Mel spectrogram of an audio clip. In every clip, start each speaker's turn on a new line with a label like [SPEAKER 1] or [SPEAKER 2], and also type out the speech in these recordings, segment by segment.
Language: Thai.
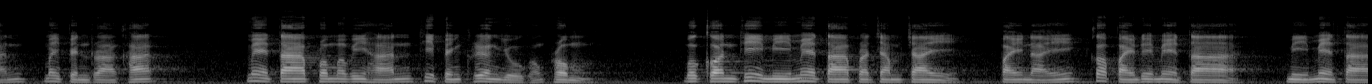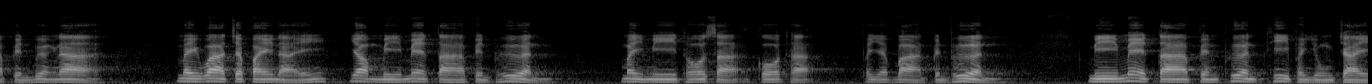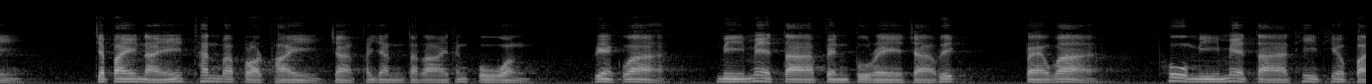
[SPEAKER 1] ารไม่เป็นราคะ เมตตาพรหมวิหารที่เป็นเครื่องอยู่ของพรหมบุคคลที่มีเมตตาประจำใจ ไปไหนก็ไปด้วยเมตตา มีเมตตาเป็นเบื้องหน้า ไม่ว่าจะไปไหนย่อมมีเมตตาเป็นเพื่อน ไม่มีโทสะโกทะพยาบาทเป็นเพื่อน มีเมตตาเป็นเพื่อนที่พยุงใจ จะไปไหนท่านว่าปลอดภัยจากพยันตรายทั้งปวง เรียกว่ามีเมตตาเป็นปุเรจาริก แปลว่า ผู้มีเมตตาที่เที่ยวไป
